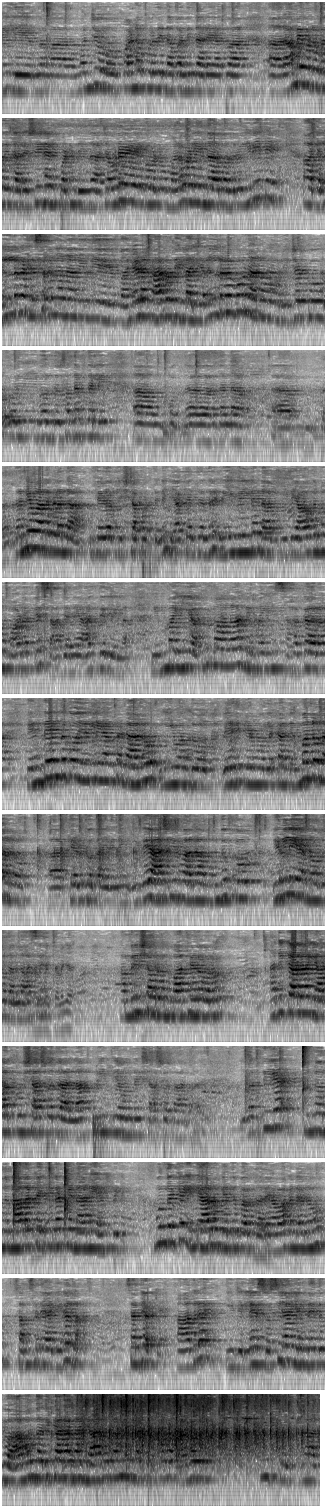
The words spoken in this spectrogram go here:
ಇಲ್ಲಿ ನಮ್ಮ ಮಂಜು ಪಾಂಡವಪುರದಿಂದ ಬಂದಿದ್ದಾರೆ ಅಥವಾ ರಾಮೇಗೌಡರು ಬಂದಿದ್ದಾರೆ, ಶ್ರೀರಂಗಪಟ್ಟಣದಿಂದ, ಚೌಡೇಗೌಡರು ಮಳವಳ್ಳಿಯಿಂದ ಬಂದರು ಈ ರೀತಿ ಎಲ್ಲರ ಹೆಸರನ್ನ ನಾನು ಇಲ್ಲಿ ಹೇಳಕ್ಕಾಗೋದಿಲ್ಲ. ಎಲ್ಲರಿಗೂ ನಾನು ನಿಜಕ್ಕೂ ಈ ಒಂದು ಸಂದರ್ಭದಲ್ಲಿ ನನ್ನ ಧನ್ಯವಾದಗಳನ್ನು ಹೇಳೋಕೆ ಇಷ್ಟಪಡ್ತೀನಿ. ಯಾಕೆಂತಂದ್ರೆ ನೀವಿಲ್ಲದೆ ನಾವು ಇದು ಯಾವುದನ್ನು ಮಾಡೋಕ್ಕೆ ಸಾಧ್ಯನೇ ಆಗ್ತಿರ್ಲಿಲ್ಲ. ನಿಮ್ಮ ಈ ಅಭಿಮಾನ, ನಿಮ್ಮ ಈ ಸಹಕಾರ ಎಂದೆಂದಿಗೂ ಇರಲಿ ಅಂತ ನಾನು ಈ ಒಂದು ವೇದಿಕೆಯ ಮೂಲಕ ನಿಮ್ಮನ್ನು ನಾನು ಕೇಳ್ಕೊತಾ ಇದ್ದೀನಿ. ಇದೇ ಆಶೀರ್ವಾದ ಮುಂದಕ್ಕೂ ಇರಲಿ ಅನ್ನೋದು ನನ್ನ ಆಸೆ. ಅಂಬರೀಷ್ ಅವರು ಒಂದು ಮಾತು ಹೇಳೋರು ಅಧಿಕಾರ ಯಾವತ್ತೂ ಶಾಶ್ವತ ಅಲ್ಲ ಪ್ರೀತಿ ಒಂದೇ ಶಾಶ್ವತ ಅಲ್ಲ. ಇವತ್ತಿಗೆ ಇನ್ನೊಂದು ನಾಲ್ಕೈದು ದಿನಕ್ಕೆ ನಾನೇ ಎಂ ಪಿ ಮುಂದಕ್ಕೆ ಇನ್ಯಾರೋ ಗೆದ್ದು ಬರ್ತಾರೆ. ಅವಾಗ ನಾನು ಸಂಸದೆ ಆಗಿರಲ್ಲ ಸದ್ಯಕ್ಕೆ. ಆದ್ರೆ ಈ ಜಿಲ್ಲೆ ಸೊಸೆಯಾಗಿ ಎಂದೆಂದಿಗೂ ಆ ಒಂದು ಅಧಿಕಾರನ ಯಾರು ಸ-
